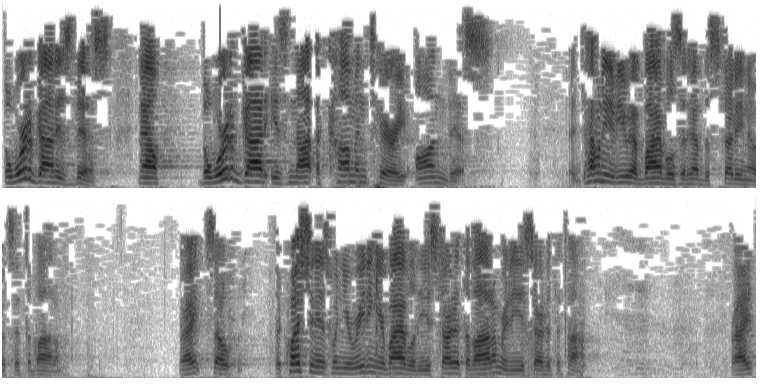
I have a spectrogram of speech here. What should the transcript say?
The Word of God is this. Now, the Word of God is not a commentary on this. How many of you have Bibles that have the study notes at the bottom? Right? So the question is when you're reading your Bible, do you start at the bottom or do you start at the top? Right?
